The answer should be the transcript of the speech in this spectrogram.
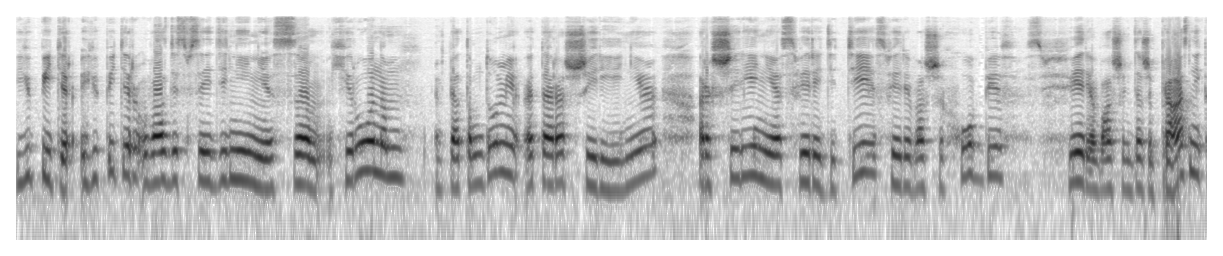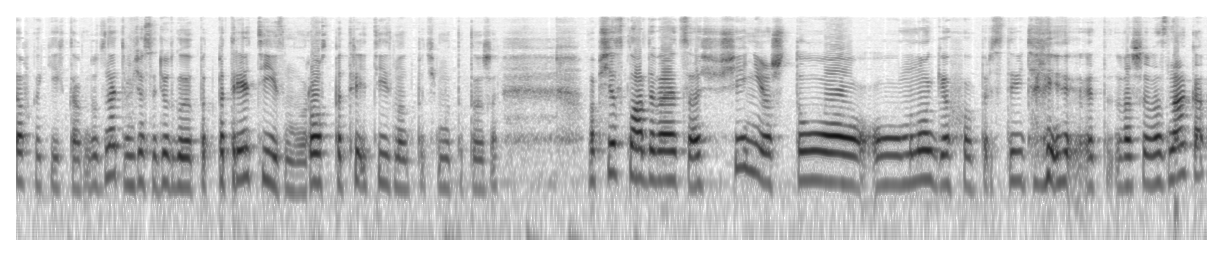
Юпитер. Юпитер у вас здесь в соединении с Хероном в пятом доме. Это расширение. Расширение в сфере детей, в сфере ваших хобби, в сфере ваших даже праздников каких-то. Вот знаете, сейчас идет говорят, патриотизм, рост патриотизма почему-то тоже. Вообще складывается ощущение, что у многих представителей вашего знака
